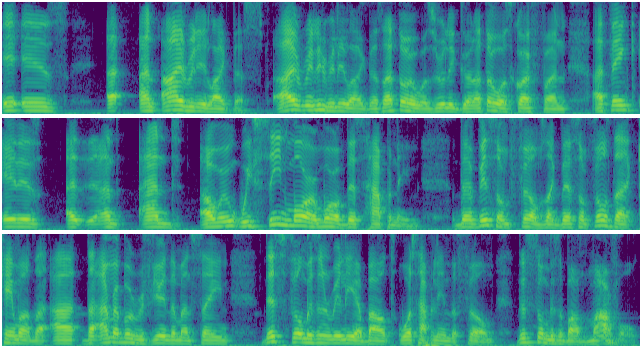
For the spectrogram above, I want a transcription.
it is uh, and I really like this. I really really like this. I thought it was really good. I thought it was quite fun. I think it is uh, and and uh, we've seen more and more of this happening. There have been some films like there's some films that came out that I, that I remember reviewing them and saying this film isn't really about what's happening in the film. This film is about Marvel.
